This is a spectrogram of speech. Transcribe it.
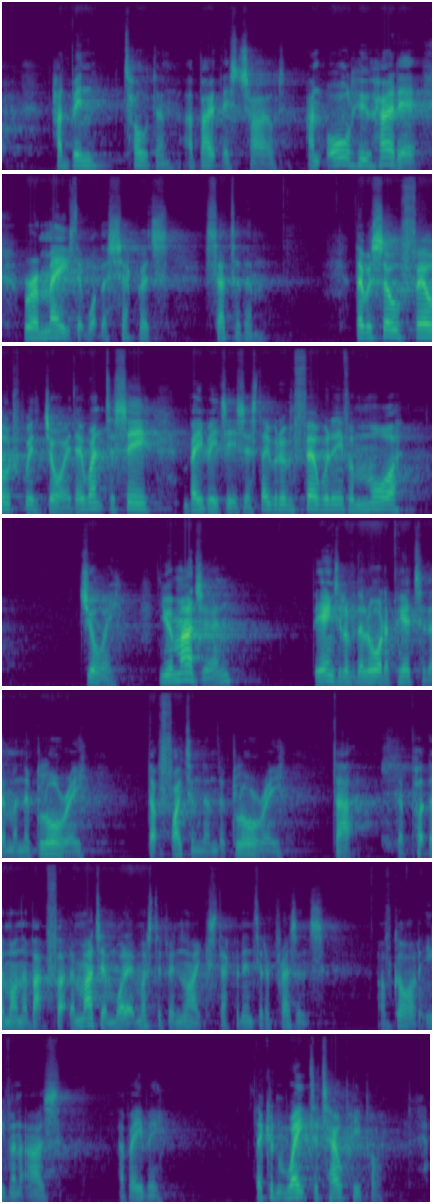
had been told them about this child, and all who heard it were amazed at what the shepherds said to them. They were so filled with joy. They went to see baby Jesus. They would have been filled with even more joy. You imagine the angel of the Lord appeared to them and the glory that frightened them, the glory that, that put them on the back foot. Imagine what it must have been like stepping into the presence of God, even as a baby. They couldn't wait to tell people.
